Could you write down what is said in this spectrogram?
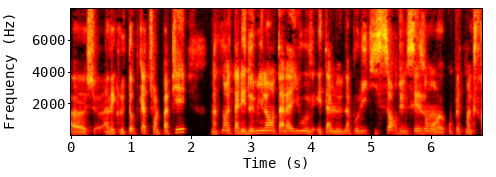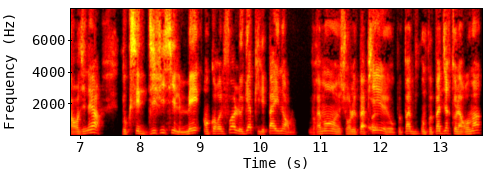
euh, avec le top 4 sur le papier. Maintenant, tu as les 2000 ans, tu as la Juve et tu as le Napoli qui sort d'une saison euh, complètement extraordinaire. Donc c'est difficile, mais encore une fois, le gap il est pas énorme. Vraiment euh, sur le bah, papier, on peut pas on peut pas dire que la Roma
